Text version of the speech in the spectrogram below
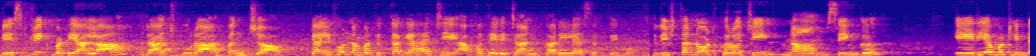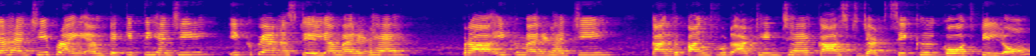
District Patiala Rajpura Punjab telephone number ਦਿੱਤਾ ਗਿਆ ਹੈ ਜੀ, ਆਪ ਵਧੇਰੇ ਜਾਣਕਾਰੀ ਲੈ ਸਕਦੇ ਹੋ। ਰਿਸ਼ਤਾ ਨੋਟ ਕਰੋ ਜੀ, ਨਾਮ ਸਿੰਘ। ਏਰੀਆ ਬਠਿੰਡਾ ਹੈ ਜੀ, ਪੜ੍ਹਾਈ ਐਮਟੈਕ ਕੀਤੀ ਹੈ ਜੀ। ਇੱਕ ਭੈਣ ਆਸਟ੍ਰੇਲੀਆ ਮੈਰਿਡ ਹੈ, ਭਰਾ ਇੱਕ ਮੈਰਿਡ ਹੈ ਜੀ। ਕੱਦ 5 ਫੁੱਟ 8 ਇੰਚ ਹੈ, ਕਾਸਟ ਜੱਟ ਸਿੱਖ, ਗੋਤ ਢਿੱਲੋਂ,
